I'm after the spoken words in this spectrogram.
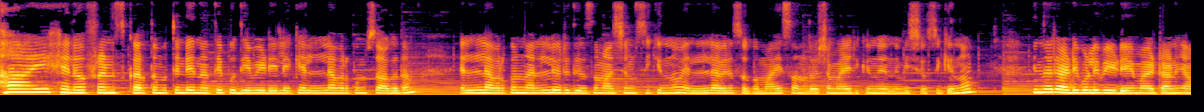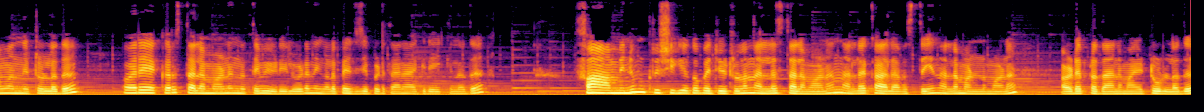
ഹായ് ഹലോ ഫ്രണ്ട്സ്. കറുത്തമുത്തിന്റെ ഇന്നത്തെ പുതിയ വീഡിയോയിലേക്ക് എല്ലാവർക്കും സ്വാഗതം. എല്ലാവർക്കും നല്ലൊരു ദിവസം ആശംസിക്കുന്നു. എല്ലാവരും സുഖമായി സന്തോഷമായിരിക്കുന്നു എന്ന് വിശ്വസിക്കുന്നു. ഇന്നൊരു അടിപൊളി വീഡിയോയുമായിട്ടാണ് ഞാൻ വന്നിട്ടുള്ളത്. ഒരേക്കർ സ്ഥലമാണ് ഇന്നത്തെ വീഡിയോയിലൂടെ നിങ്ങളെ പരിചയപ്പെടുത്താൻ ആഗ്രഹിക്കുന്നത്. ഫാമിനും കൃഷിക്കൊക്കെ പറ്റിയിട്ടുള്ള നല്ല സ്ഥലമാണ്. നല്ല കാലാവസ്ഥയും നല്ല മണ്ണുമാണ് അവിടെ പ്രധാനമായിട്ടുള്ളത്.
